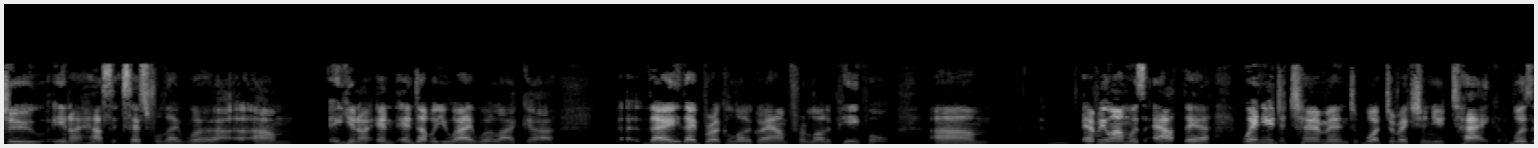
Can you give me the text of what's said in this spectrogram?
to you know how successful they were. Um, you know, N- NWA were like uh, they they broke a lot of ground for a lot of people. Um, everyone was out there when you determined what direction you'd take was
